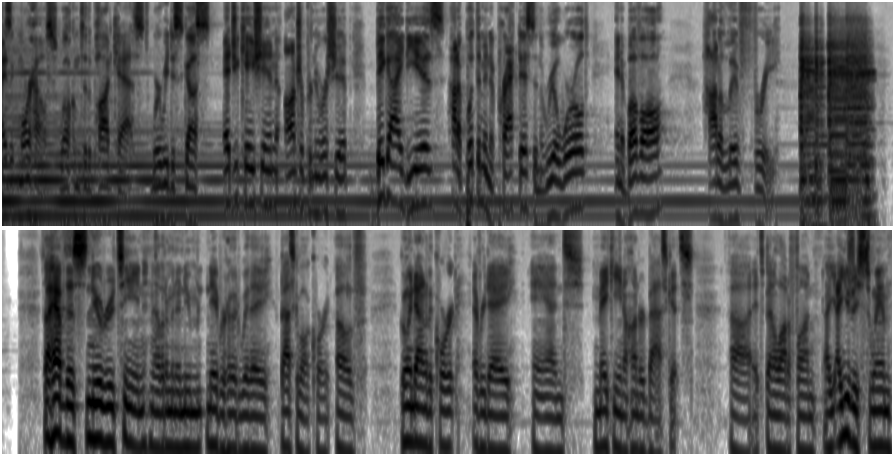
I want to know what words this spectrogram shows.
Isaac Morehouse. Welcome to the podcast where we discuss education, entrepreneurship, big ideas, how to put them into practice in the real world, and above all, how to live free. So, I have this new routine now that I'm in a new neighborhood with a basketball court of going down to the court every day and making 100 baskets. Uh, it's been a lot of fun. I, I usually swim,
